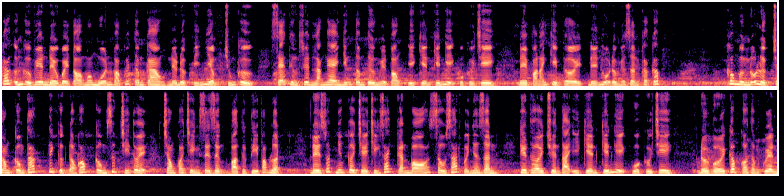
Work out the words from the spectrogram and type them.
các ứng cử viên đều bày tỏ mong muốn và quyết tâm cao nếu được tín nhiệm trúng cử sẽ thường xuyên lắng nghe những tâm tư nguyện vọng, ý kiến kiến nghị của cử tri để phản ánh kịp thời đến Hội đồng nhân dân các cấp. Không ngừng nỗ lực trong công tác tích cực đóng góp công sức trí tuệ trong quá trình xây dựng và thực thi pháp luật, đề xuất những cơ chế chính sách gắn bó sâu sát với nhân dân, kịp thời truyền tải ý kiến kiến nghị của cử tri đối với cấp có thẩm quyền.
